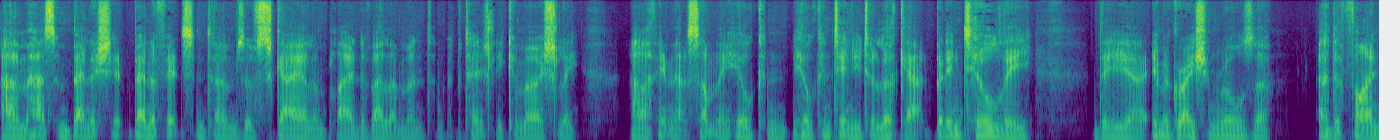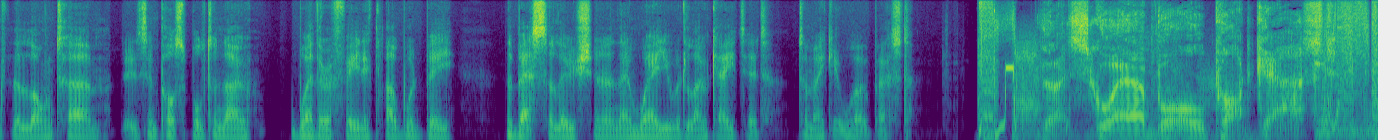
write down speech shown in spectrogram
um, has some benefit benefits in terms of scale and player development and potentially commercially. And I think that's something he'll con- he'll continue to look at. But until the the uh, immigration rules are, are defined for the long term, it's impossible to know whether a feeder club would be the best solution and then where you would locate it to make it work best. The Square Ball Podcast.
